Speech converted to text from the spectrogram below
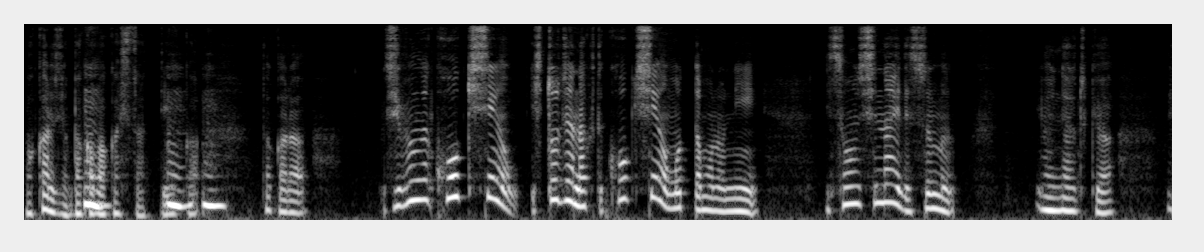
わかるじゃん。バカバカしさっていうか、うんうん。だから自分が好奇心を人じゃなくて好奇心を持ったものに依存しないで済むようになるときはえ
